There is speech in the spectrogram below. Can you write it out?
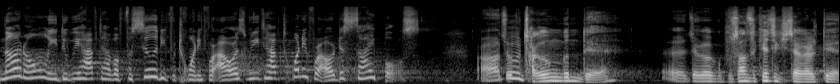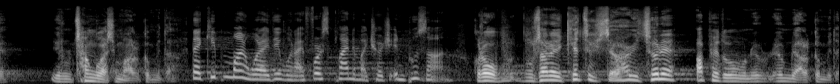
not only do we have to have a facility for 24 hours, we need to have 24 hour disciples. 아주 작은 건데 에, 제가 그 부산서 개척 시작할 때 여러분 참고하시면 알 겁니다. Now keep in mind what I did when I first planted my church in Busan. 그리고 부- 부산에 개척 시작하기 전에 앞에도 보면 여러분이 알 겁니다.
